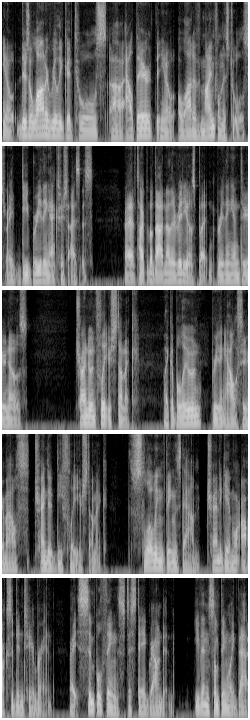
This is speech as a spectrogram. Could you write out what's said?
You know, there's a lot of really good tools uh, out there, that, you know, a lot of mindfulness tools, right? Deep breathing exercises, right? I've talked about that in other videos, but breathing in through your nose, trying to inflate your stomach like a balloon, breathing out through your mouth, trying to deflate your stomach, slowing things down, trying to get more oxygen to your brain right? Simple things to stay grounded. Even something like that,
